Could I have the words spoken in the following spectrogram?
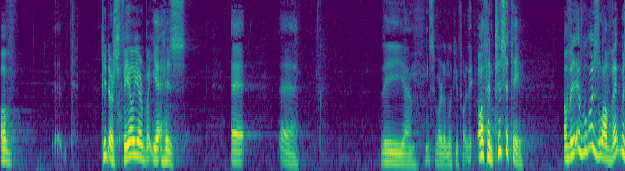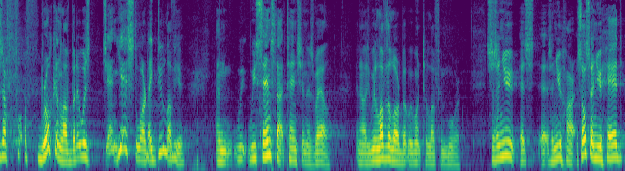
of Peter's failure, but yet his. Uh, uh, the um, what's the word I'm looking for? The authenticity of it. It was love. It was a, f- a broken love, but it was gen- yes, Lord, I do love you, and we, we sense that tension as well. You know, we love the Lord, but we want to love Him more. So it's a new, it's, it's a new heart. It's also a new head.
